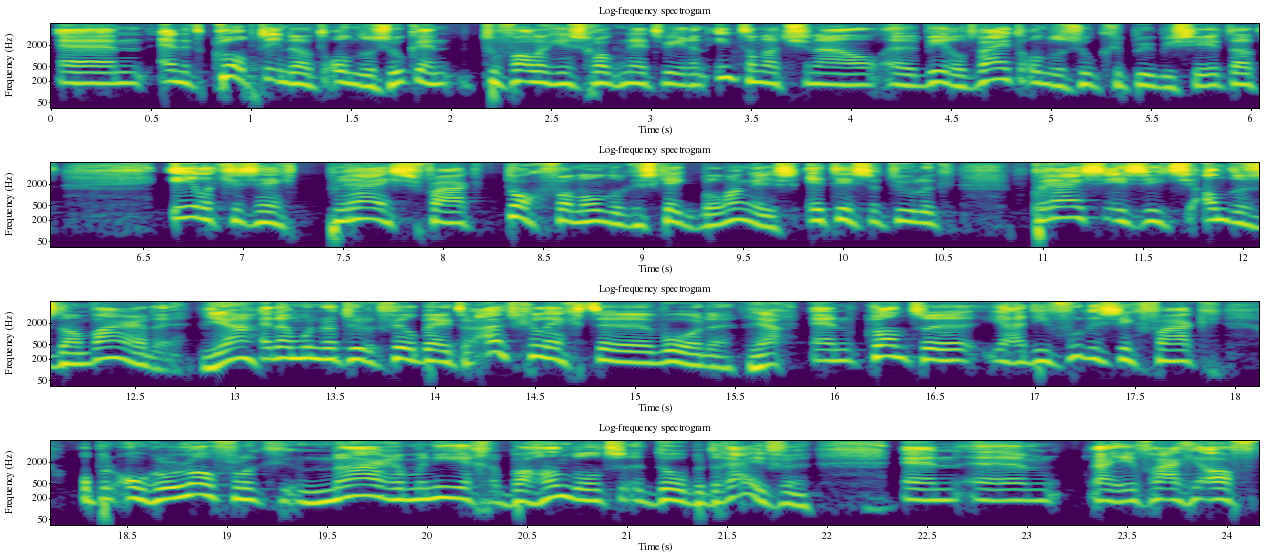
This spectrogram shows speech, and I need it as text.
En, en het klopt in dat onderzoek. En toevallig is er ook net weer een internationaal, uh, wereldwijd onderzoek gepubliceerd. Dat eerlijk gezegd prijs vaak toch van ondergeschikt belang is. Het is natuurlijk, prijs is iets anders dan waarde. Ja. En dan moet natuurlijk veel beter uitgelegd uh, worden. Ja. En klanten, ja, die voelen zich vaak op een ongelooflijk nare manier behandeld door bedrijven. En um, ja, je vraagt je af,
